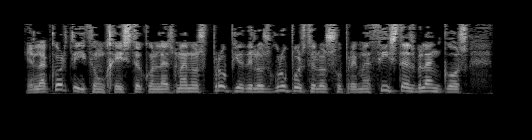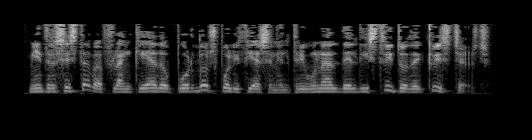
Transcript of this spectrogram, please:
En la corte hizo un gesto con las manos propio de los grupos de los supremacistas blancos mientras estaba flanqueado por dos policías en el tribunal del distrito de Christchurch.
